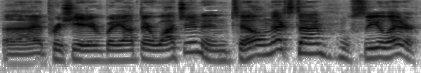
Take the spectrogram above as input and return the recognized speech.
Uh, I appreciate everybody out there watching. Until next time, we'll see you later.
